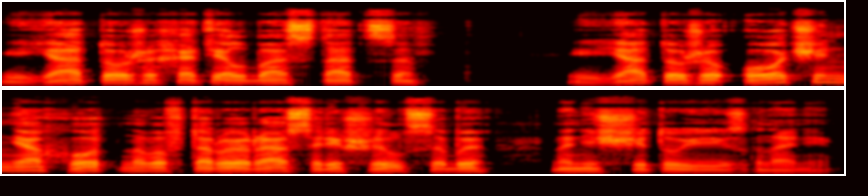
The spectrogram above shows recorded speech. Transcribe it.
И я тоже хотел бы остаться, и я тоже очень неохотно во второй раз решился бы на нищету и изгнание.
